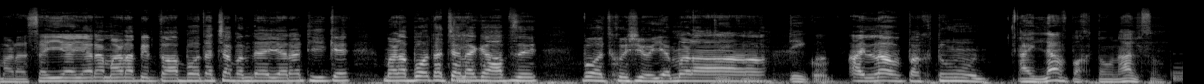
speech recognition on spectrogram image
माड़ा सही है यारा माड़ा फिर तो आप बहुत अच्छा बंदा है यारा ठीक है। माड़ा बहुत अच्छा लगा आपसे। बहुत खुशी हुई है माड़ा। ठीक हो। I love Pakhtun I love Pakhtun also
